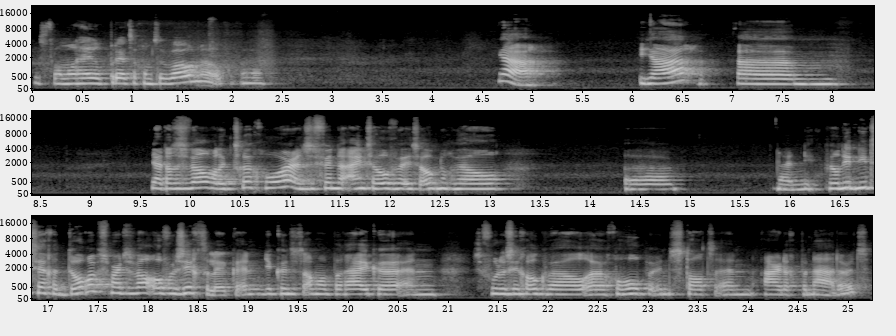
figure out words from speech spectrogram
Is het allemaal heel prettig om te wonen? Of, uh... Ja, ja. Um, ja, dat is wel wat ik terug hoor. En ze vinden Eindhoven is ook nog wel. Uh, nou, ik wil niet, niet zeggen dorps, maar het is wel overzichtelijk. En je kunt het allemaal bereiken. En ze voelen zich ook wel uh, geholpen in de stad en aardig benaderd.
